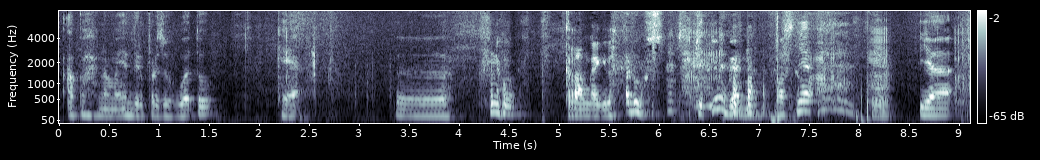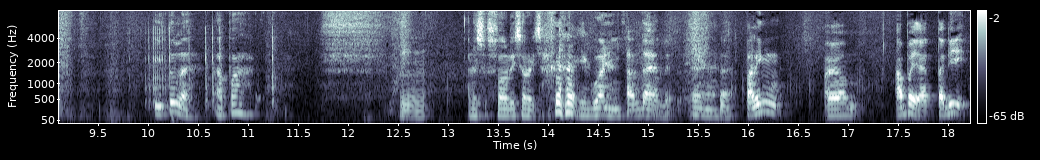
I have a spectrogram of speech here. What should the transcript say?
apa namanya direktur perzu gue tuh kayak eh Kram kayak gitu. aduh sakit juga nih maksudnya Iya. ya itulah apa Hmm. aduh sorry sorry kaki gue nih Santai. Eh. Nah, paling em, apa ya tadi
